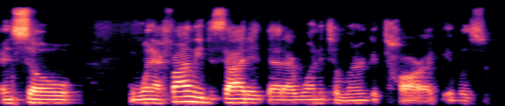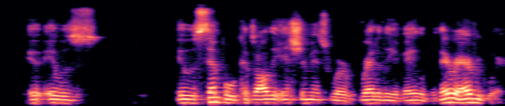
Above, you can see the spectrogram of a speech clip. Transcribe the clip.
And so when I finally decided that I wanted to learn guitar, it was it, it was it was simple because all the instruments were readily available. They were everywhere.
